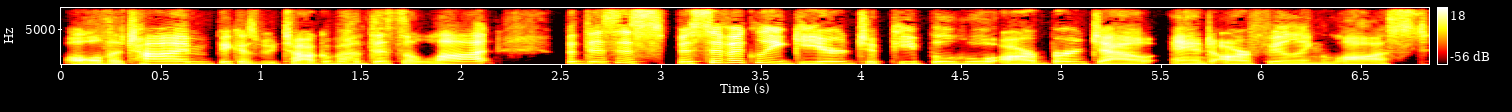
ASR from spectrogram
all the time because we talk about this a lot. But this is specifically geared to people who are burnt out and are feeling lost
